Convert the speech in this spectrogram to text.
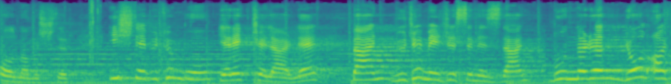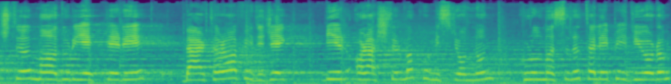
olmamıştır. İşte bütün bu gerekçelerle ben Yüce Meclisimizden bunların yol açtığı mağduriyetleri bertaraf edecek bir araştırma komisyonunun kurulmasını talep ediyorum.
